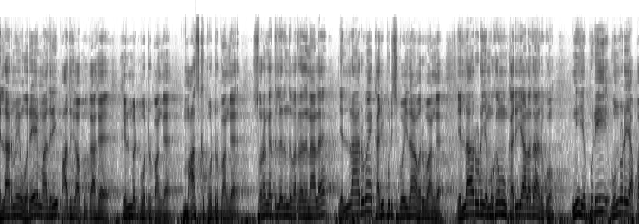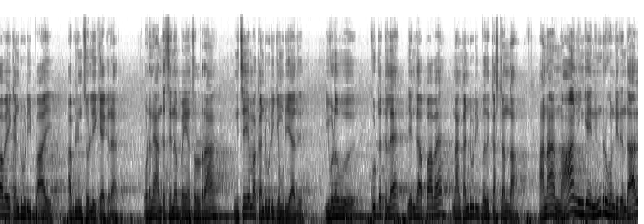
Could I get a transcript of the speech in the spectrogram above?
எல்லாருமே ஒரே மாதிரி பாதுகாப்புக்காக ஹெல்மெட் போட்டிருப்பாங்க மாஸ்க் போட்டிருப்பாங்க. சுரங்கத்திலிருந்து வர்றதுனால எல்லாருமே கறி பிடிச்சி போய் தான் வருவாங்க. எல்லாருடைய முகமும் கரியால் தான் இருக்கும். நீ எப்படி உன்னுடைய அப்பாவை கண்டுபிடிப்பாய் அப்படின்னு சொல்லி கேட்குறார் உடனே அந்த சின்ன பையன் சொல்கிறான் நிச்சயமாக கண்டுபிடிக்க முடியாது. இவ்வளவு கூட்டத்தில் எங்கள் அப்பாவை நான் கண்டுபிடிப்பது கஷ்டம்தான். ஆனால் நான் இங்கே நின்று கொண்டிருந்தால்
